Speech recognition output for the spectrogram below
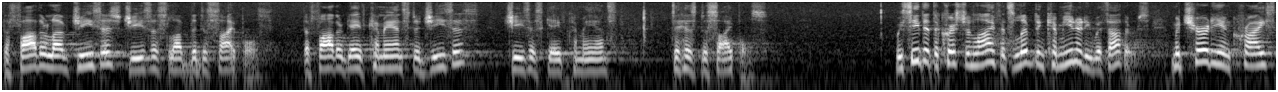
The Father loved Jesus, Jesus loved the disciples. The Father gave commands to Jesus, Jesus gave commands to his disciples. We see that the Christian life, it's lived in community with others. Maturity in Christ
